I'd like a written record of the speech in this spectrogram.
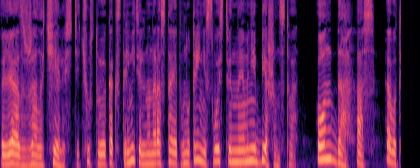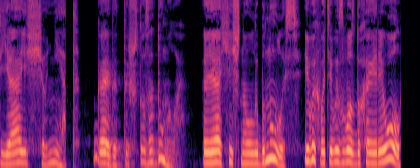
Я сжала челюсти, чувствуя, как стремительно нарастает внутри несвойственное мне бешенство. Он да, Ас, а вот я еще нет. «Гайда, ты что задумала?» Я хищно улыбнулась и, выхватив из воздуха ореол,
